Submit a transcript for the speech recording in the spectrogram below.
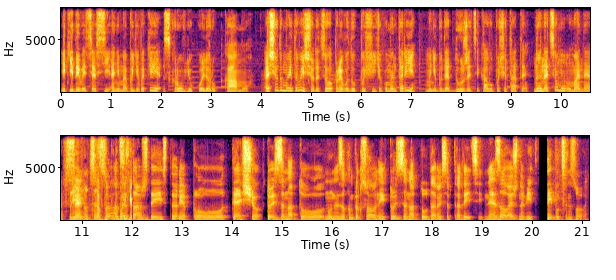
який дивиться всі аніме-бойовики з кров'ю кольору каму. А що думаєте ви щодо цього приводу? Пишіть у коментарі. Мені буде дуже цікаво почитати. Ну і на цьому у мене все. Блін, ну цензура це завжди історія про те, що хтось занадто ну, не закомплексований, хтось занадто ударився в традиції, незалежно від типу цензури.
